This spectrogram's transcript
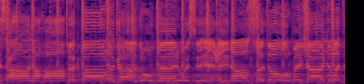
نسعى لها كبار قدر ومن وسعنا الصدور. من شجرة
